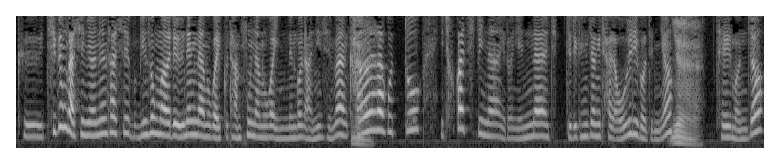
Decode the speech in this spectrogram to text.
그 지금 가시면은 사실 뭐 민속마을에 은행나무가 있고 단풍나무가 있는 건 아니지만 네. 가을하고 또이 초가집이나 이런 옛날 집들이 굉장히 잘 어울리거든요. 예. 제일 먼저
